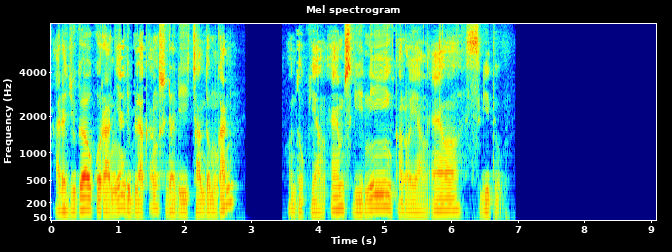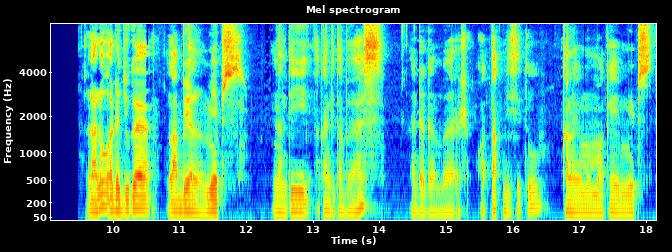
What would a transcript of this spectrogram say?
Ada juga ukurannya di belakang sudah dicantumkan. Untuk yang M segini, kalau yang L segitu. Lalu ada juga label MIPS nanti akan kita bahas ada gambar otak di situ. Kalau yang memakai MIPS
